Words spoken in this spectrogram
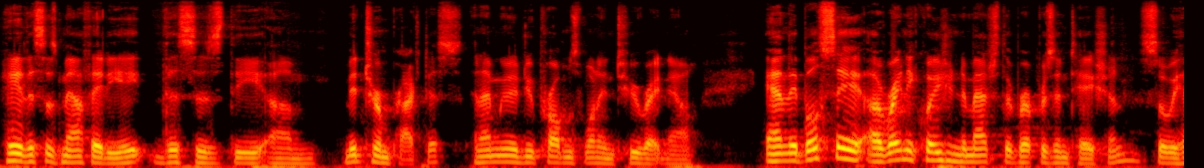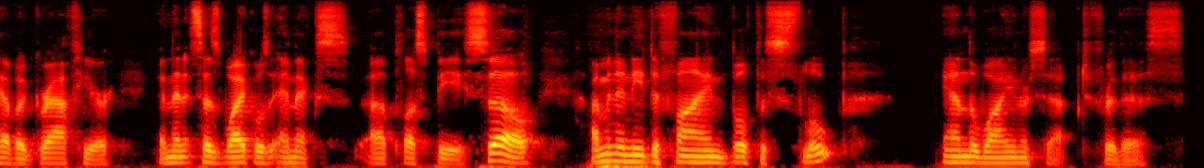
Hey, this is Math 88. This is the um, midterm practice, and I'm going to do problems 1 and 2 right now. And they both say uh, write an equation to match the representation. So we have a graph here, and then it says y equals mx uh, plus b. So I'm going to need to find both the slope and the y-intercept for this.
